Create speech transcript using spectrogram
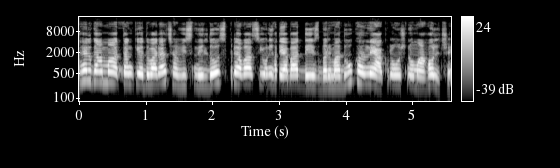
પહેલગામમાં આતંકીઓ દ્વારા છવ્વીસ નિર્દોષ પ્રવાસીઓની હત્યા બાદ દેશભરમાં દુઃખ અને આક્રોશનો માહોલ છે.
